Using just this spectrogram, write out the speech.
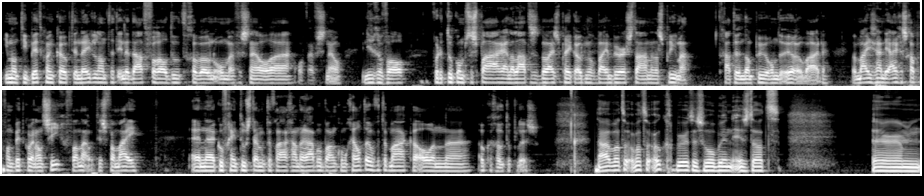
iemand die bitcoin koopt in Nederland, het inderdaad vooral doet gewoon om even snel, of even snel, in ieder geval voor de toekomst te sparen. En dan laten ze het bij wijze van spreken ook nog bij een beurs staan en dat is prima. Het gaat hun dan puur om de eurowaarde. Bij mij zijn die eigenschappen van bitcoin aan zich van, nou, het is van mij. En ik hoef geen toestemming te vragen aan de Rabobank om geld over te maken, al een, ook een grote plus. Nou, wat, er- wat er ook gebeurd is, Robin, is dat ehm,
